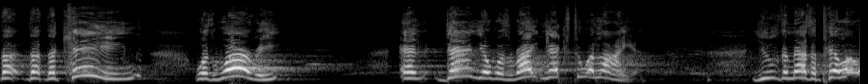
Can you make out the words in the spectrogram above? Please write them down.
The, the, the king was worried, and Daniel was right next to a lion. Used him as a pillow,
